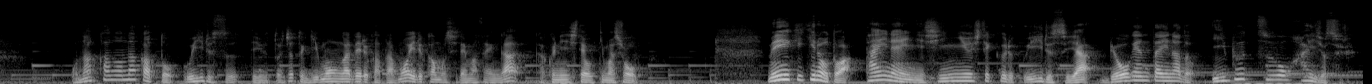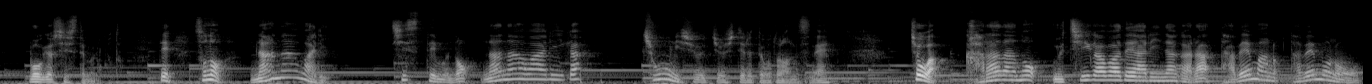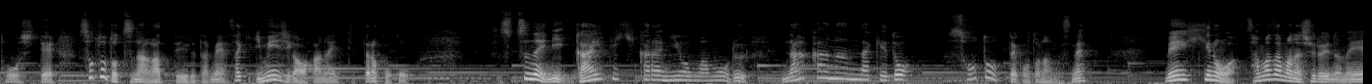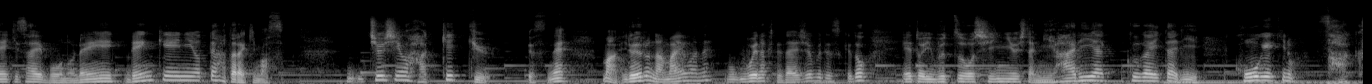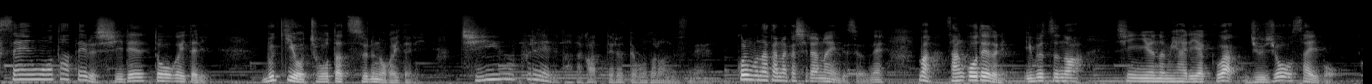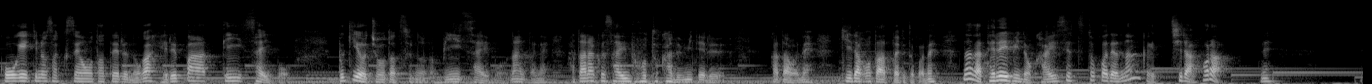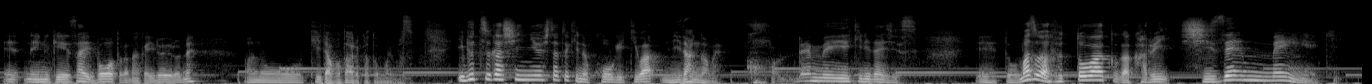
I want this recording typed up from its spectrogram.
お腹の中とウイルスっていうとちょっと疑問が出る方もいるかもしれませんが確認しておきましょう。免疫機能とは体内に侵入してくるウイルスや病原体など異物を排除する防御システムのこと。でその7割システムの7割が腸に集中してるってことなんですね。腸は体の内側でありながら食べ物食べ物を通して外とつながっているためさっきイメージが湧かないって言ったらここ。常に外敵から身を守る中なんだけど外ってことなんですね。免疫機能はさまざまな種類の免疫細胞の連携によって働きます。中心は白血球ですね。まあいろいろ名前はね覚えなくて大丈夫ですけど、えーと、異物を侵入した見張り役がいたり攻撃の作戦を立てる司令塔がいたり武器を調達するのがいたりチームプレーで戦ってるってこなんですね。これもなかなか知らないんですよね。まあ参考程度に異物の侵入の見張り役は樹状細胞。攻撃の作戦を立てるのがヘルパー T 細胞。武器を調達するのが B 細胞なんかね働く細胞とかで見てる方はね聞いたことあったりとかね。なんかテレビの解説とかでなんかちらほらね NK 細胞とかなんかいろいろねあのー、聞いたことあるかと思います。異物が侵入した時の攻撃は2段構え。これ免疫に大事です、えーとまずはフットワークが軽い自然免疫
